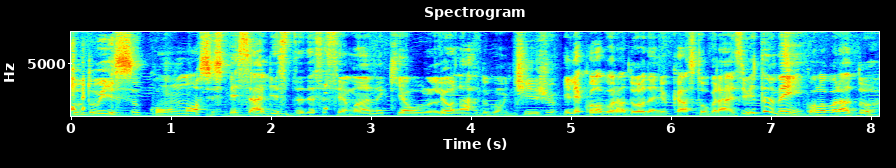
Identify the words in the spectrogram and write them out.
tudo isso com o nosso especialista dessa semana, que é o Leonardo Gontijo. Ele é colaborador da Newcastle Brasil e também colaborador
